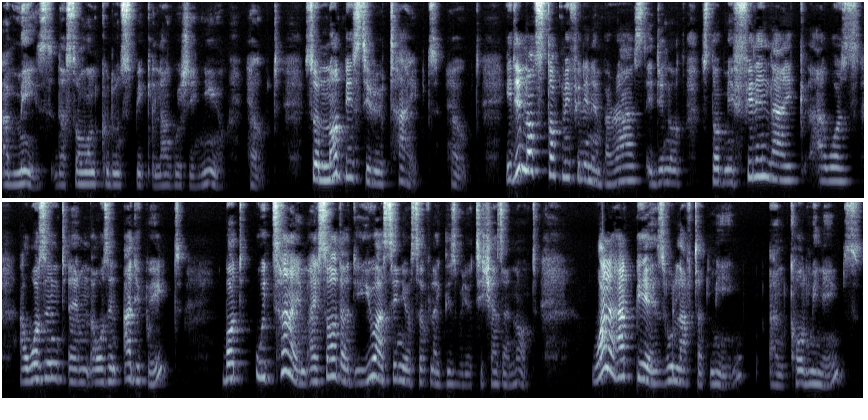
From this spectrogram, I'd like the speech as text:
amazed that someone couldn't speak a language they knew helped. So not being stereotyped helped. It did not stop me feeling embarrassed. It did not stop me feeling like I was I wasn't um, I wasn't adequate. But with time, I saw that you are seeing yourself like this, but your teachers are not. While I had peers who laughed at me and called me names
